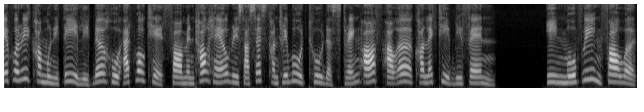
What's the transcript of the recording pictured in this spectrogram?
Every community leader who advocates for mental health resources contribute to the strength of our collective defense. In moving forward,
